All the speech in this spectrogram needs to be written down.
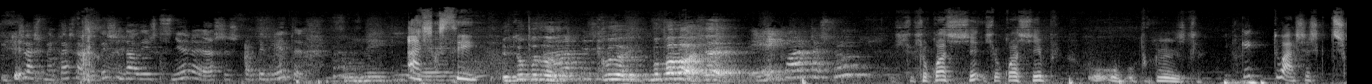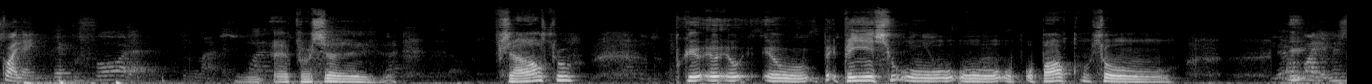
E tu já experimentaste alguma vez sandálias de senhora? Achas forteventas? Acho que sim. Estou para Vou para baixo, é? É, claro, estás pronto. Sou quase, se- sou quase sempre o, o, o protagonista. E porquê que tu achas que te escolhem? É por fora. É, por, ser, por ser alto, porque eu, eu, eu preencho o, o, o, o palco, sou. Olha, mas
